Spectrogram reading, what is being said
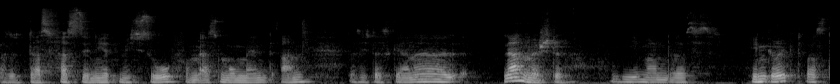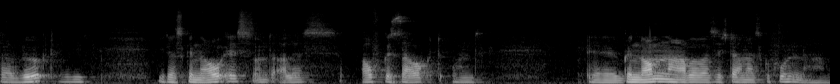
also das fasziniert mich so vom ersten Moment an, dass ich das gerne lernen möchte, wie man das hinkriegt, was da wirkt, wie, wie das genau ist und alles aufgesaugt und äh, genommen habe, was ich damals gefunden habe.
